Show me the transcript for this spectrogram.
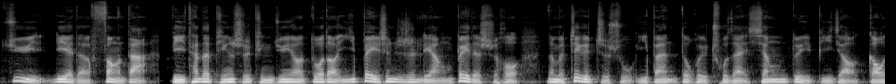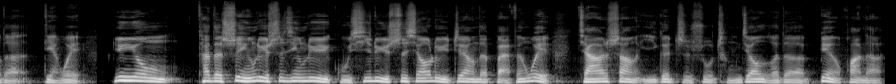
剧烈的放大，比它的平时平均要多到一倍甚至是两倍的时候，那么这个指数一般都会处在相对比较高的点位。运用。它的市盈率、市净率、股息率、市销率这样的百分位，加上一个指数成交额的变化呢，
